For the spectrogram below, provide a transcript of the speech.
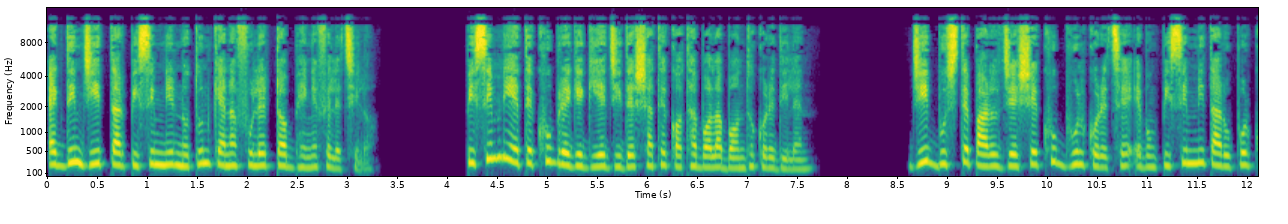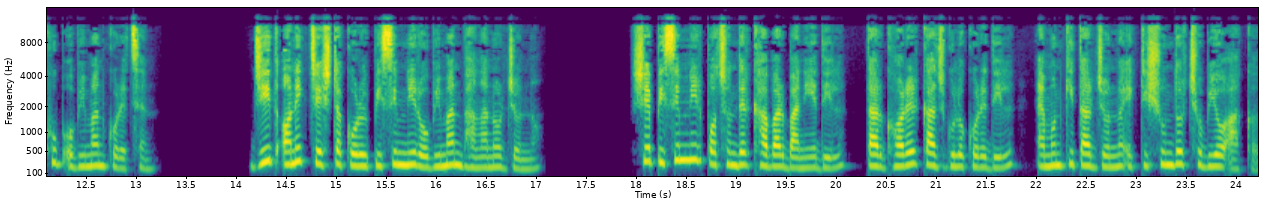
একদিন জিদ তার পিসিমনির নতুন কেনা ফুলের টব ভেঙে ফেলেছিল। পিসিমনি এতে খুব রেগে গিয়ে জিদের সাথে কথা বলা বন্ধ করে দিলেন। জিদ বুঝতে পারল যে সে খুব ভুল করেছে এবং পিসিমনি তার উপর খুব অভিমান করেছেন। জিদ অনেক চেষ্টা করল পিসিমনির অভিমান ভাঙানোর জন্য। সে পিসিমনির পছন্দের খাবার বানিয়ে দিল, তার ঘরের কাজগুলো করে দিল, এমনকি তার জন্য একটি সুন্দর ছবিও আঁকল।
